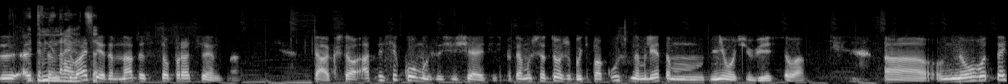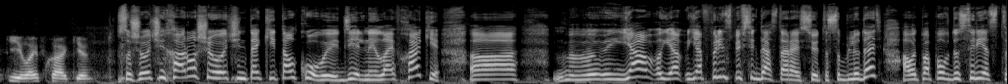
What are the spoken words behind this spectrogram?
э, Это мне танцевать нравится. летом надо стопроцентно. Так, что от насекомых защищайтесь, потому что тоже быть покусанным летом не очень весело. А, ну, вот такие лайфхаки. Слушай, очень хорошие, очень такие толковые, дельные лайфхаки. А, э, Я, я, я, в принципе, всегда стараюсь все это соблюдать. А вот по поводу средств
